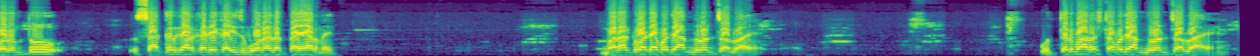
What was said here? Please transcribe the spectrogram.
परंतु साखर कारखाने काहीच बोलायला तयार नाहीत. मराठवाड्यामध्ये आंदोलन चालू आहे. उत्तर महाराष्ट्रामध्ये आंदोलन चालू आहे.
